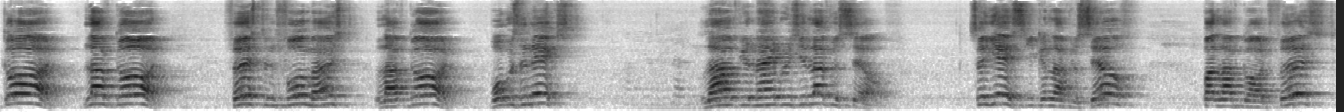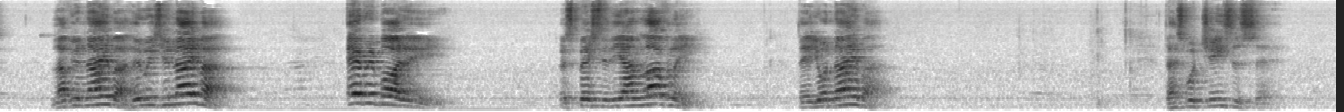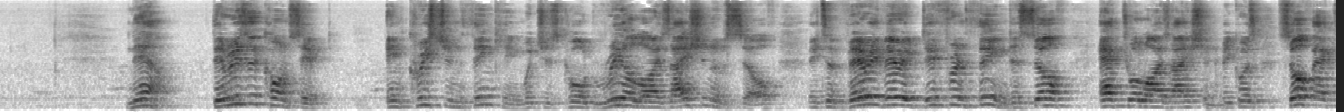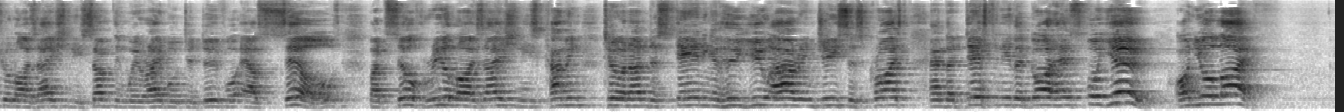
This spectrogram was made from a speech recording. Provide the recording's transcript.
God Love God. First and foremost, love God. What was the next? Love your neighbor as you love yourself. So, yes, you can love yourself, but love God first. Love your neighbor. Who is your neighbor? Everybody, especially the unlovely. They're your neighbor. That's what Jesus said. Now, there is a concept in Christian thinking, which is called realization of self, it's a very, very different thing to self actualization because self actualization is something we're able to do for ourselves, but self realization is coming to an understanding of who you are in Jesus Christ and the destiny that God has for you on your life.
